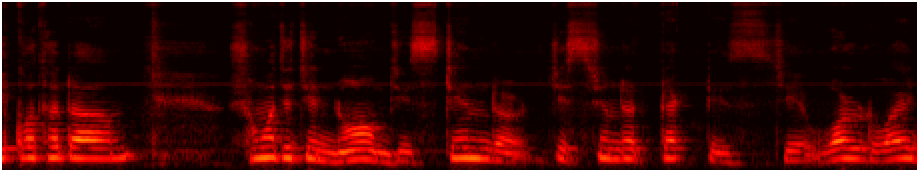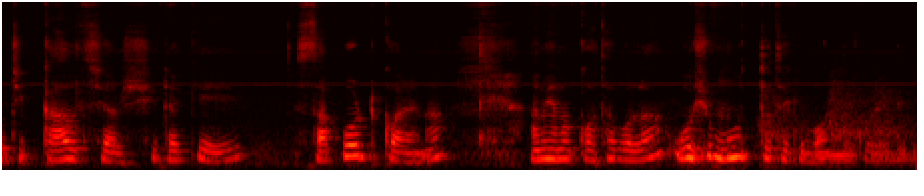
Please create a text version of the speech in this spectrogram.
এই কথাটা সমাজের যে নর্ম যে স্ট্যান্ডার্ড যে স্ট্যান্ডার্ড প্র্যাকটিস যে ওয়ার্ল্ড ওয়াইড যে কালচার সেটাকে সাপোর্ট করে না, আমি আমার কথা বলা ওই মুহূর্ত থেকে বন্ধ করে দেব।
